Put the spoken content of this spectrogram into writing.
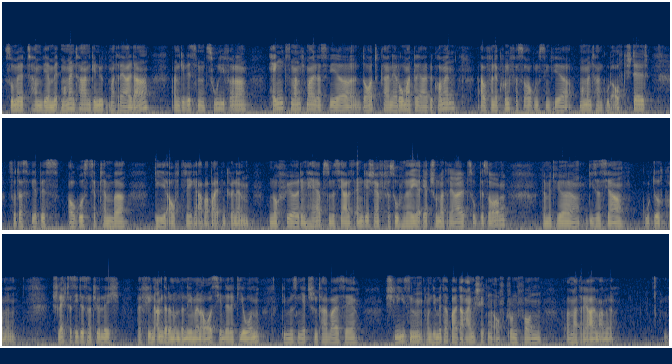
Somit haben wir momentan genügend Material da. An gewissen Zulieferer hängt es manchmal, dass wir dort keine Rohmaterial bekommen, aber von der Grundversorgung sind wir momentan gut aufgestellt, sodass wir bis August, September die Aufträge abarbeiten können. Und auch für den Herbst und das Jahresendgeschäft versuchen wir jetzt schon Material zu besorgen, damit wir dieses Jahr gut durchkommen. Schlechter sieht es natürlich bei vielen anderen Unternehmen aus hier in der Region. Die müssen jetzt schon teilweise schließen und die Mitarbeiter heimschicken aufgrund von äh, Materialmangel.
